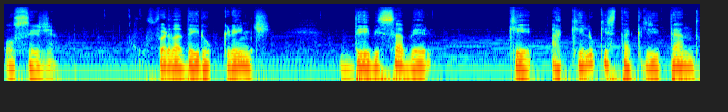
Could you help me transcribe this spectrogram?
Ou seja, o verdadeiro crente deve saber que aquilo que está acreditando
